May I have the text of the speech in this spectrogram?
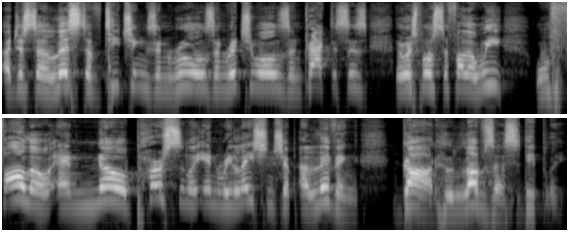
uh, just a list of teachings and rules and rituals and practices that we're supposed to follow. We follow and know personally in relationship a living God who loves us deeply,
